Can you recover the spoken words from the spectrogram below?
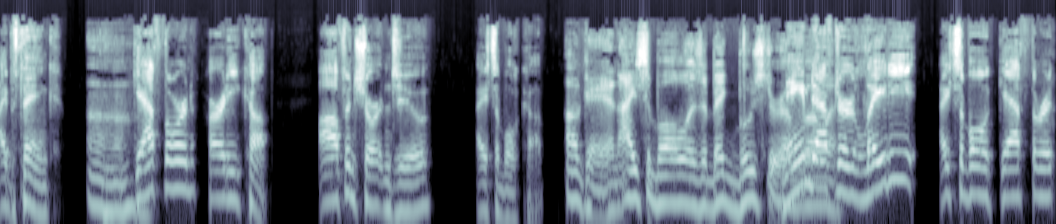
I think, uh-huh. Gathorn Hardy Cup, often shortened to Isobel Cup. Okay, and Isobel was a big booster. Named uh, after Lady Isobel Gathorne,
